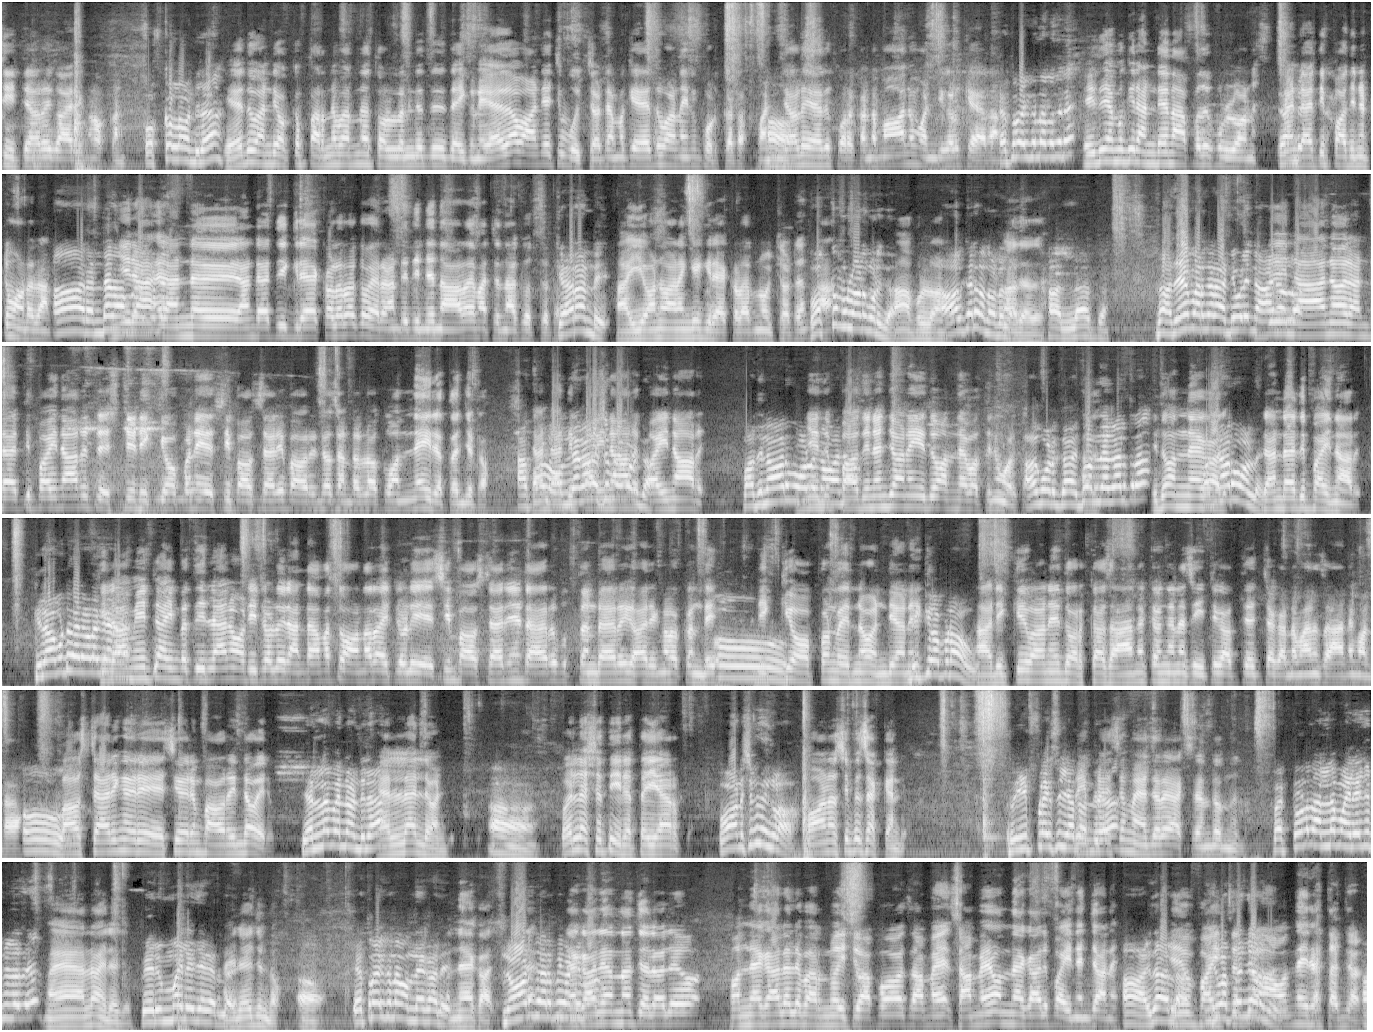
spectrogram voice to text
സീറ്റാറ് കാര്യങ്ങളൊക്കെ ഉണ്ട്. ഒക്കെ ഉള്ള വണ്ടിയില്ല ഏത് വണ്ടി ഒക്കെ പറഞ്ഞു പറഞ്ഞ് തൊള്ളന്റെ ഇത് ഇതായിക്കണേ. ഏതാ വണ്ടി വെച്ച് വിളിച്ചോട്ടെ നമുക്ക് ഏത് വേണേലും കൊടുക്കട്ടോ. വണ്ടികൾ ഏത് കുറെ. കണ്ടമാനം വണ്ടികൾ കേറാം ഇത് നമുക്ക് രണ്ടേ നാപ്പത് ഫുള്ളാണ് രണ്ടായിരത്തി പതിനെട്ട് മോഡലാണ് രണ്ടായിരത്തി ഗ്രേ കളറൊക്കെ വരാണ്ട് ഇതിന്റെ നാളെ മറ്റന്നാൾക്ക് എത്തട്ടെ. അയ്യോണ് അയ്യോൺ വേണമെങ്കിൽ ഗ്രേ കളറിന് വിളിച്ചോട്ടെ. ഒക്കെ ഫുള്ളാണ് കൊടുക്കുക. ആ ഫുള്ളാണ് അതെ അതെ. അതേ പറഞ്ഞ അടിപൊളി നാനോ രണ്ടായിരത്തി പതിനാറ് test dicky open A C power star power window സെന്ററിലൊക്കെ ഒന്നേ ഇരുപത്തഞ്ച് കേട്ടോ രണ്ടായിരത്തി പതിനാറ്. പതിനാറ് പതിനാറ് ഇത് പതിനഞ്ചാണെങ്കിൽ ഇത് ഒന്നേ പത്തിന് കൊടുക്കാം. ഇത് ഒന്നേകാലത്ത് ഇത് രണ്ടായിരത്തി പതിനാറ് കിലോമീറ്റർ കാര്യങ്ങളൊക്കെ കിലോമീറ്റർ ഓടിയിട്ടുള്ളൂ. രണ്ടാമത്തെ ഓണർ ആയിട്ടുള്ളൂ. ഏഷ്യൻ പവർ സ്റ്റാറിന് ടയർ പുത്തൻ ടയർ കാര്യങ്ങളൊക്കെ ഉണ്ട്. ഡിക്കി ഓപ്പൺ വരുന്ന വണ്ടിയാണ്. ഡിക്കി ഓപ്പൺ ആവും? ആ ഡിക്കി വേണമെങ്കിൽ തുറക്കാം. സാധനമൊക്കെ അങ്ങനെ സീറ്റ് കത്തി വെച്ച കണ്ടമാനം സാധനം കൊണ്ടുപോകാം. പവർ സ്റ്റാറിങ് വരും എ സി വരും പവറിന്റെ വരും. എല്ലാം ഉണ്ടല്ലേ എല്ലാം വണ്ടി. ഒരു ലക്ഷത്തി ഇരുപത്തി അയ്യായിരം ഓണർഷിപ്പ് നിങ്ങളോ? Ownership second replace? Replace major accident ഒന്നുമില്ല. പെട്രോൾ നല്ല മൈലേജ് നല്ല മൈലേജ് പെരും മൈലേജ് മൈലേജ് ഉണ്ടോ എത്ര ഒന്നേകാൽ ഒന്നേകാൽ ലോൺ കയറി പറഞ്ഞാൽ ചിലവര് ഒന്നേകാലല്ലേ പറഞ്ഞു വെച്ചു. അപ്പൊ സമയ സമയം ഒന്നേകാൽ പതിനഞ്ചാണ്. ഒന്ന് ഇരുപത്തഞ്ചാണ്.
